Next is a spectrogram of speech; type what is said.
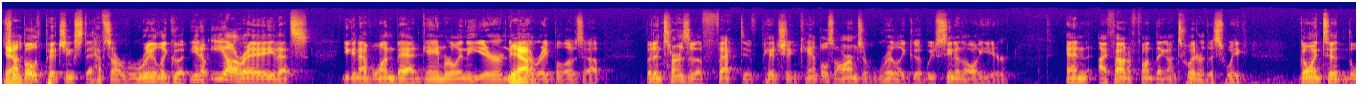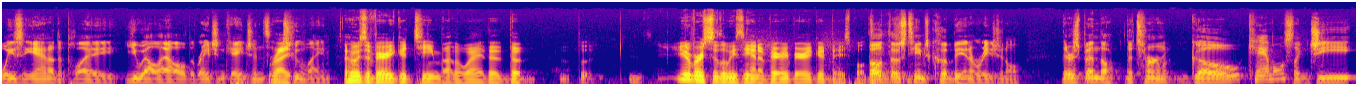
Yeah. So both pitching staffs are really good. You know, ERA that's you can have one bad game early in the year and the Yeah. ERA blows up. But in terms of effective pitching, Campbell's arms are really good. We've seen it all year. And I found a fun thing on Twitter this week. Going to Louisiana to play ULL, the Raging Cajuns, in Tulane. Who is a very good team by the way. The the University of Louisiana very very good baseball Both those teams could be in a regional. There's been the, the term go camels, like G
